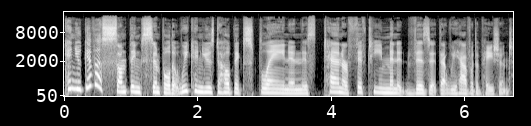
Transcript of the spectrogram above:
can you give us something simple that we can use to help explain in this 10 or 15 minute visit that we have with a patient?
